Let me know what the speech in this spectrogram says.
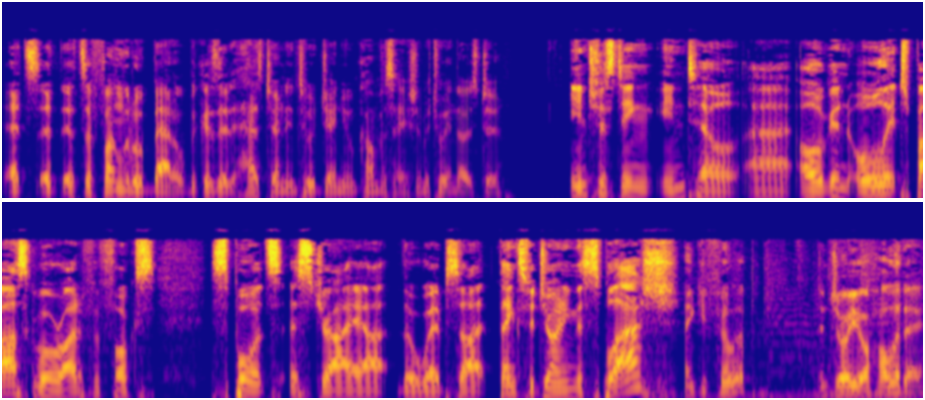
It's it's a fun little battle because it has turned into a genuine conversation between those two. Interesting intel. Uh, Olgun Uluc, basketball writer for Fox Sports Australia, the website. Thanks for joining the Splash. Thank you, Philip. Enjoy your holiday.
